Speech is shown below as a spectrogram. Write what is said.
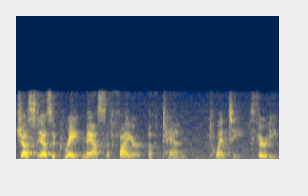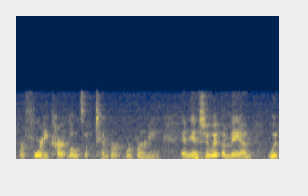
Just as a great mass of fire of 10, 20, 30, or 40 cartloads of timber were burning, and into it a man would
